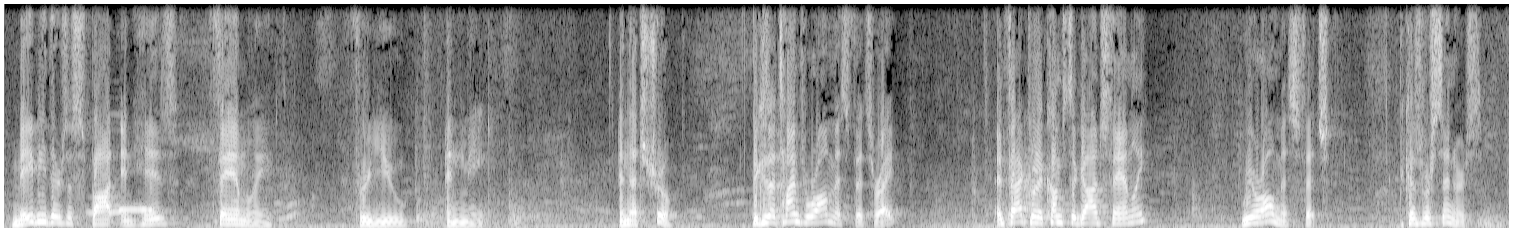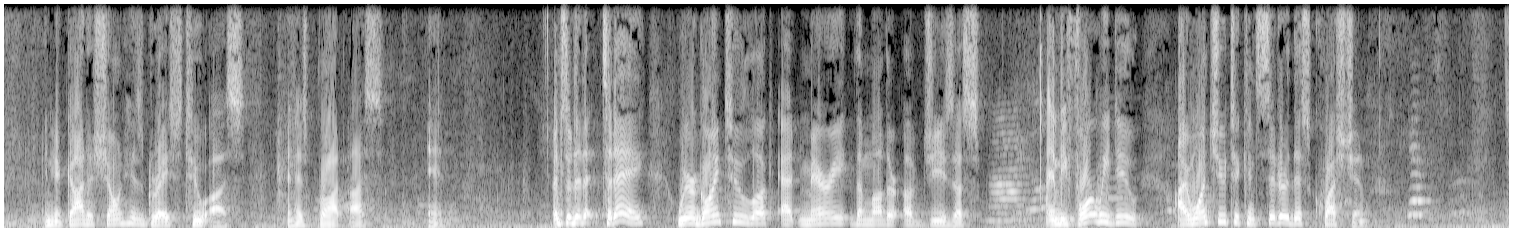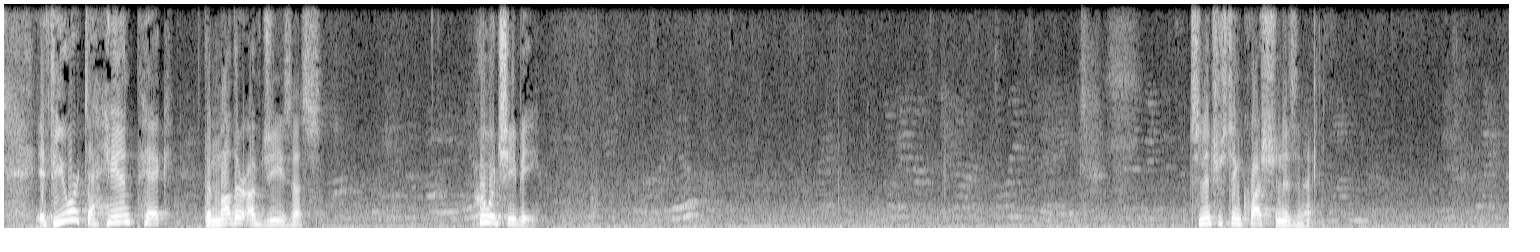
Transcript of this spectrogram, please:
Maybe there's a spot in His family for you and me. And that's true. Because at times we're all misfits, right? In fact, when it comes to God's family, we are all misfits because we're sinners. And yet God has shown His grace to us and has brought us in. And so today, we are going to look at Mary, the mother of Jesus. And before we do, I want you to consider this question. If you were to handpick the mother of Jesus, who would she be? It's an interesting question, isn't it?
